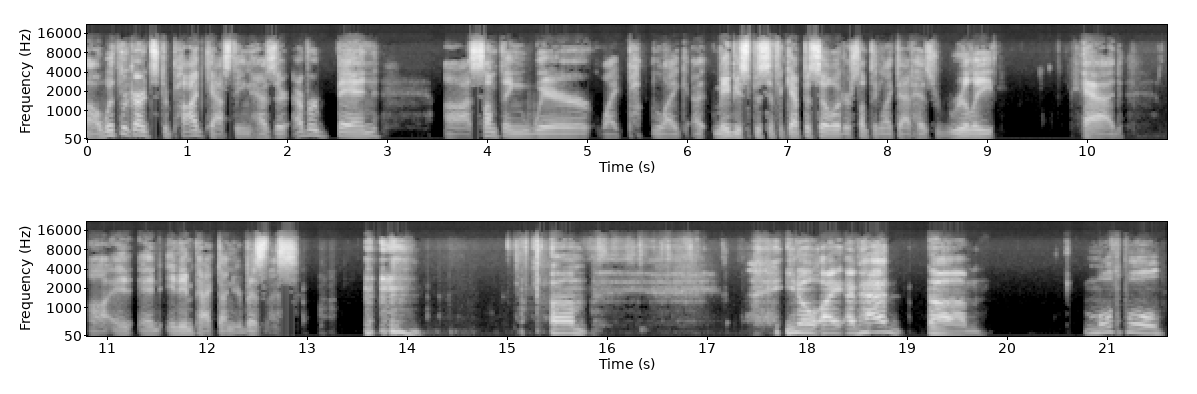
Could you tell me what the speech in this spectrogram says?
uh, with regards to podcasting, has there ever been uh, something where like like uh, maybe a specific episode or something like that has really had uh, an, an, impact on your business? um, you know, I, I've had um, multiple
